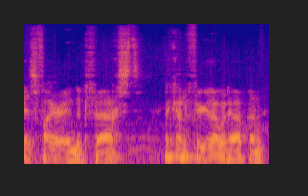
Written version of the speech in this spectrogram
His fire ended fast. I kind of figured that would happen.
